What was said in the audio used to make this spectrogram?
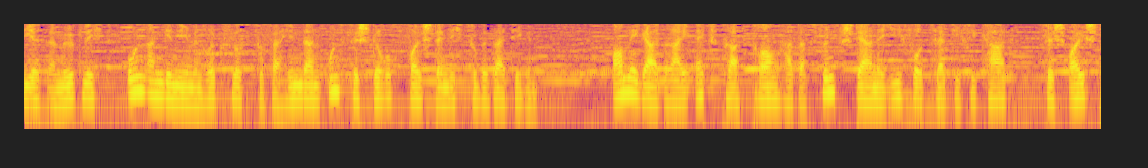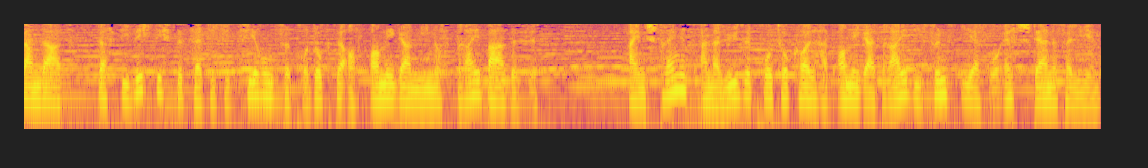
die es ermöglicht, unangenehmen Rückfluss zu verhindern und Fischgeruch vollständig zu beseitigen. Omega-3 Extra Strong hat das 5-Sterne-IFO-Zertifikat, Fish Oil Standards, das die wichtigste Zertifizierung für Produkte auf Omega-3-Basis ist. Ein strenges Analyseprotokoll hat Omega-3 die 5 IFOS-Sterne verliehen,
